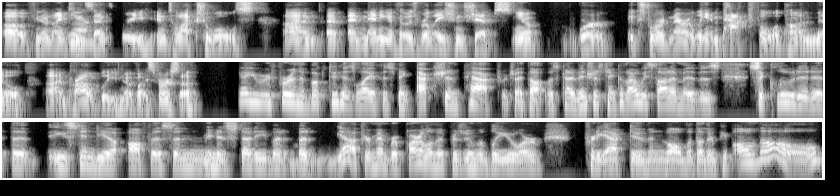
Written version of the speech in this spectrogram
of you know 19th yeah. century intellectuals and and many of those relationships you know were extraordinarily impactful upon mill uh, and probably you know vice versa yeah, you refer in the book to his life as being action packed, which I thought was kind of interesting because I always thought of him as secluded at the East India office and in his study. But but yeah, if you're a member of parliament, presumably you are pretty active, involved with other people. Although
